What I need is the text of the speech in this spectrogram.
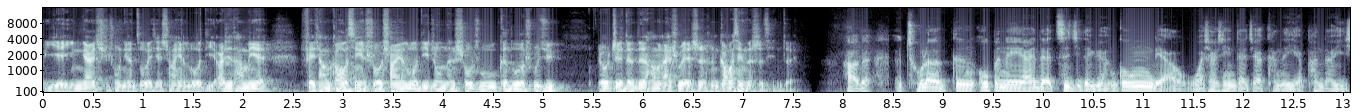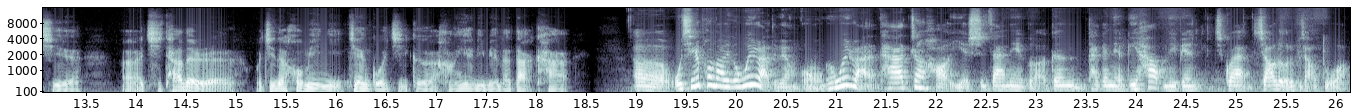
也应该去中间做一些商业落地，而且他们也非常高兴，说商业落地中能收出更多的数据。然后这对对他们来说也是很高兴的事情，对。好的，除了跟 OpenAI 的自己的员工聊，我相信大家可能也碰到一些呃其他的人。我记得后面你见过几个行业里面的大咖。呃，我其实碰到了一个微软的员工，我跟微软他正好也是在那个跟他跟那个 GitHub 那边关交流的比较多。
